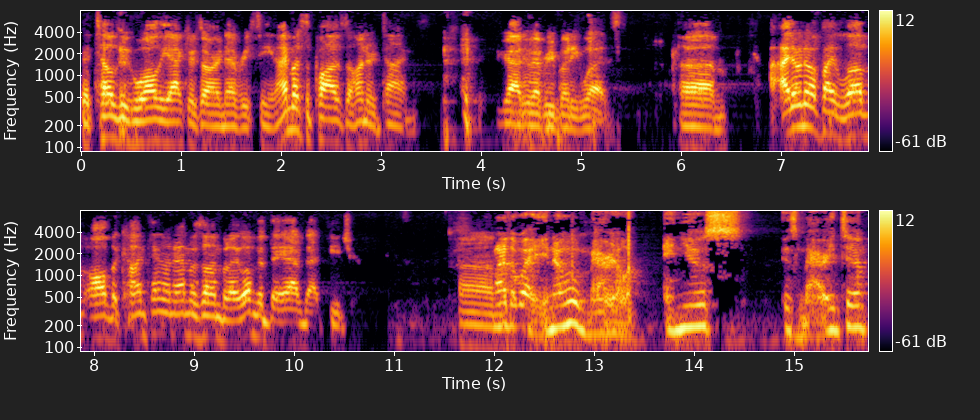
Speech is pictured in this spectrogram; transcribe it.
that tells you who all the actors are in every scene. I must have paused a hundred times to figure out who everybody was. Um, I don't know if I love all the content on Amazon, but I love that they have that feature. Um, By the way, you know who Mireille Enos is married to?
